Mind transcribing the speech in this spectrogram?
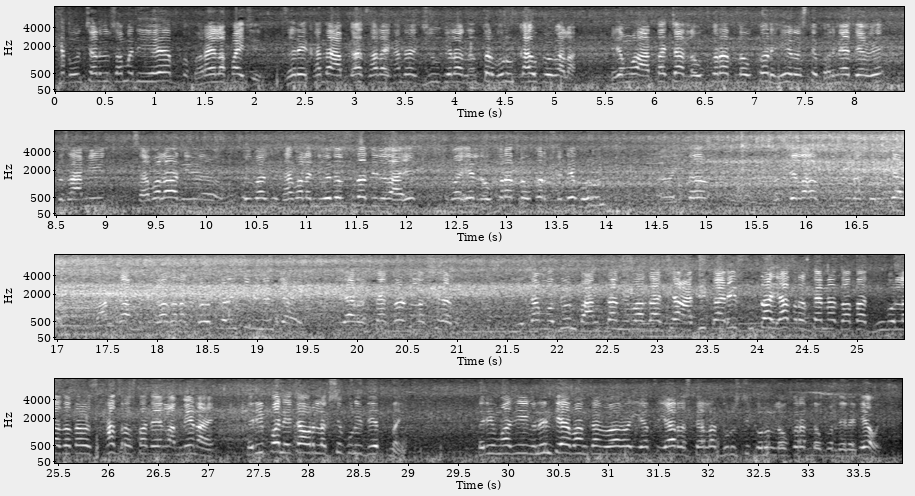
दोन चार दिवसामध्ये हे भरायला पाहिजे. जर एखादा अपघात झाला एखादा जीव गेला नंतर भरून काय उपयोग आला? त्याच्यामुळे आताच्या लवकरात लवकर हे रस्ते भरण्यात यावे. तसं आम्ही साहेबाला नि उपविभागीय साहेबाला निवेदन सुद्धा दिलेलं आहे. किंवा हे लवकरात लवकर खड्डे भरून इथं सध्याला सुविधा करून द्यावं. बांधकाम विभागाला कळकळीची विनंती आहे की या रस्त्याकडे लक्ष द्यावं. याच्यामधून बांधकाम विभागाचे अधिकारी सुद्धा याच रस्त्यांना जातात हिंगोलला जातात हाच रस्ता त्यांना मेन आहे. तरी पण याच्यावर लक्ष कुणी देत नाही. तरी माझी विनंती आहे बांधकाम विभागाला या- या रस्त्याला दुरुस्ती करून लवकरात लवकर देण्यात यावं.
